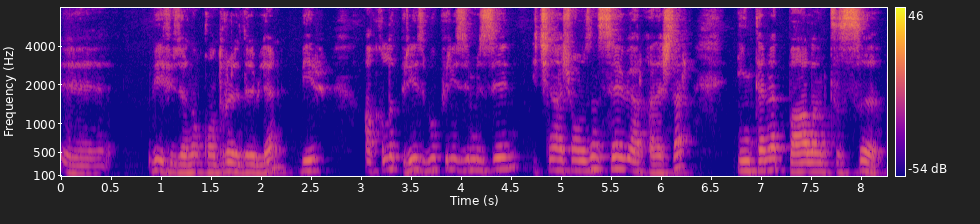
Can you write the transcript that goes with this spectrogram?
e, Wi-Fi üzerinden kontrol edilebilen bir akıllı priz. Bu prizimizin içini açmamızın sebebi arkadaşlar internet bağlantısı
